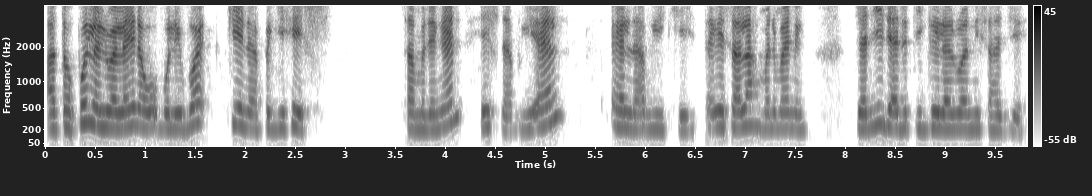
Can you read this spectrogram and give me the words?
Ataupun laluan lain awak boleh buat K nak pergi H sama dengan H nak pergi L, L nak pergi K. Tak kisahlah mana-mana. Jadi dia ada tiga laluan ni sahaja.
